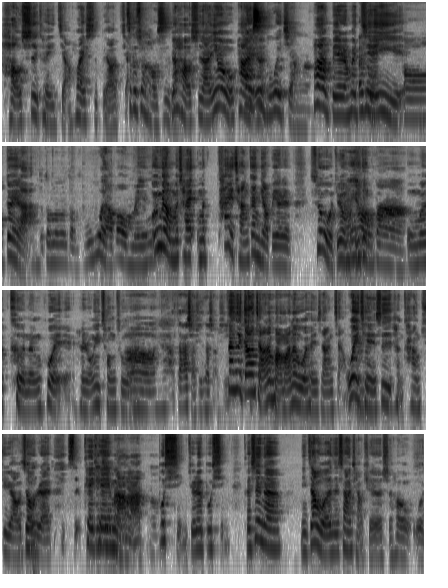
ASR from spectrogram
好事可以讲，坏事不要讲。这个算好事，有好事啊，因为我怕坏事不会讲啊，怕别人会介意哦。对啦，懂懂懂懂，不会啊，不然我们连没有，我们才我们太常干掉别人，所以我觉得我们一定吧，我们可能会很容易冲出来啊，大家小心，大家小心。但是刚刚讲的妈妈那个，我也很想讲，我以前也是很抗拒啊，我这种人是 K K 妈妈不行，绝对不行。可是呢。你知道我儿子上小学的时候，我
